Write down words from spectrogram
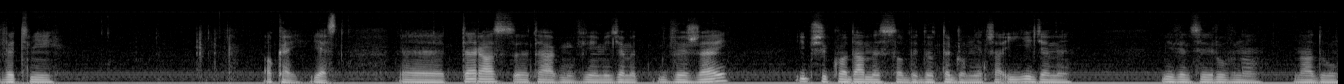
Wytnij. Okej, jest. E, teraz, e, tak jak mówiłem, jedziemy wyżej i przykładamy sobie do tego miecza i jedziemy mniej więcej równo na dół.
